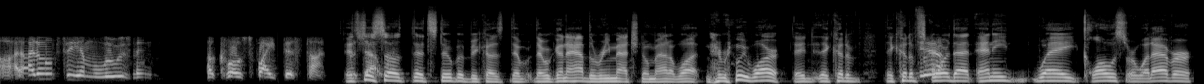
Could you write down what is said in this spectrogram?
Uh, I I don't see him losing a close fight this time. It's just so it's stupid because they, they were going to have the rematch no matter what. They really were. They they could have they could have Yeah. scored that any way close or whatever.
